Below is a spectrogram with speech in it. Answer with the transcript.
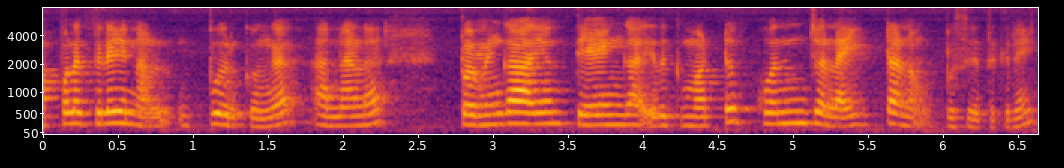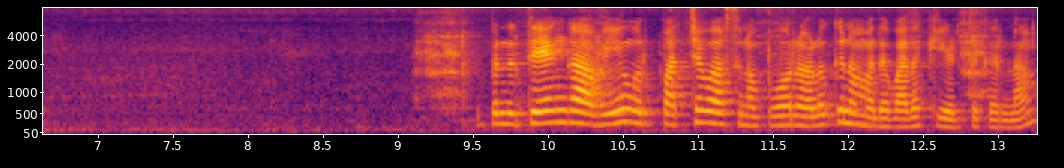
அப்பளத்துலேயே நல் உப்பு இருக்குங்க. அதனால் இப்போ வெங்காயம் தேங்காய் இதுக்கு மட்டும் கொஞ்சம் லைட்டாக நான் உப்பு சேர்த்துக்கிறேன். இப்போ இந்த தேங்காவையும் ஒரு பச்சை வாசனை போகிற அளவுக்கு நம்ம அதை வதக்கி எடுத்துக்கலாம்.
